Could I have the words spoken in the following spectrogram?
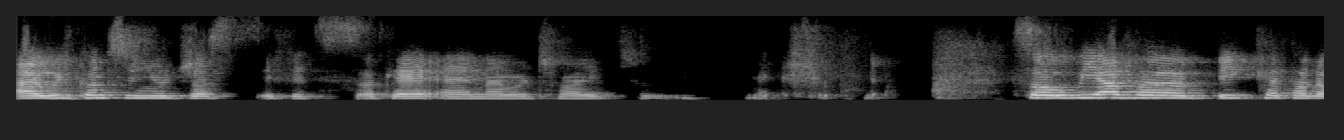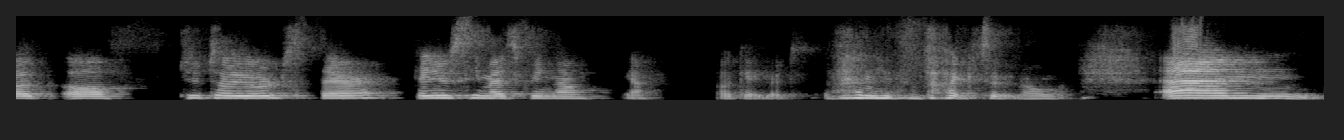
I will continue just if it's okay and I will try to make sure. Yeah. So we have a big catalog of tutorials there. Can you see my screen now? Yeah. Okay, good. Then it's back to normal. Um,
